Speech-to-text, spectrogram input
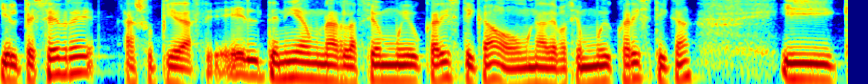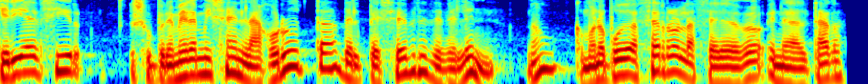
y el pesebre a su piedad. Él tenía una relación muy eucarística o una devoción muy eucarística y quería decir su primera misa en la gruta del pesebre de Belén. ¿no? Como no pudo hacerlo, la celebró en el altar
